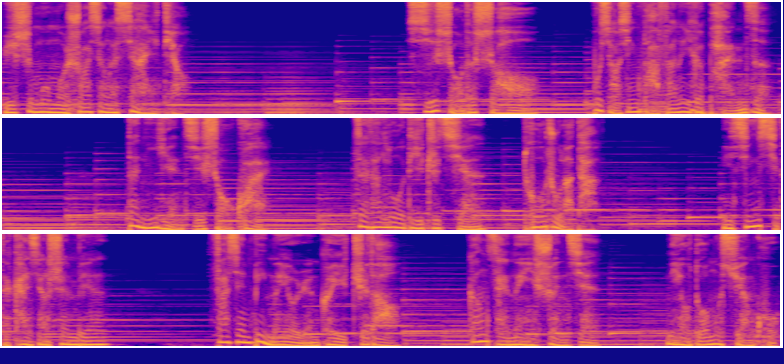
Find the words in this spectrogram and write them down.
于是默默刷向了下一条。洗手的时候，不小心打翻了一个盘子，但你眼疾手快，在它落地之前拖住了它。你惊喜地看向身边，发现并没有人可以知道，刚才那一瞬间，你有多么炫酷。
